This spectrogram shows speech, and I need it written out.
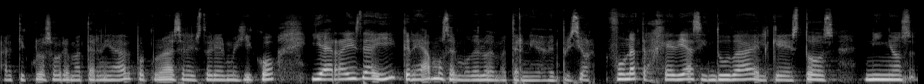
artículos sobre maternidad por primera vez en la historia en México y a raíz de ahí creamos el modelo de maternidad en prisión. Fue una tragedia, sin duda, el que estos niños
